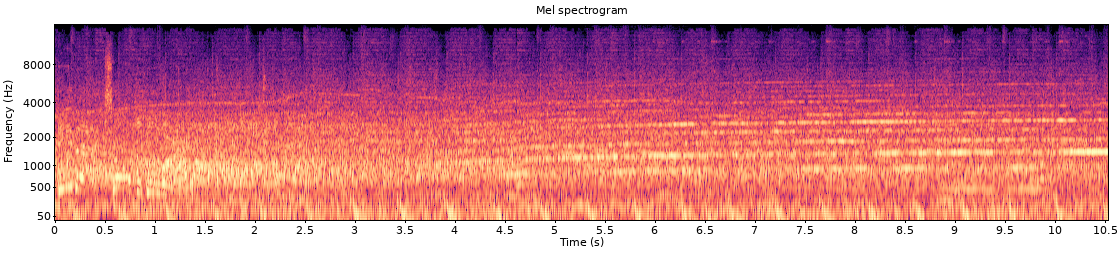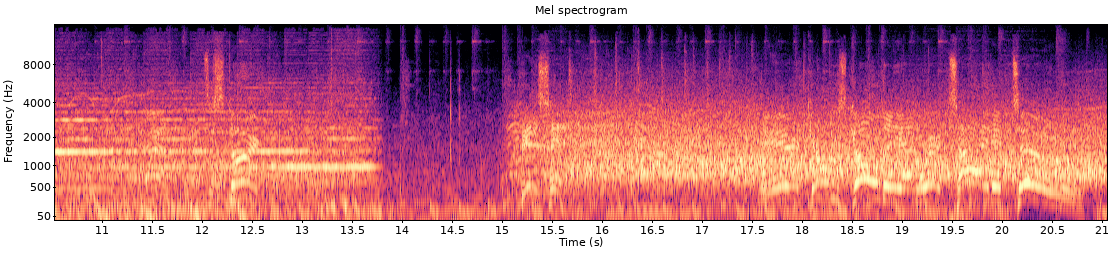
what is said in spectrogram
D-backs on the board. Ah, that's a start. Base hit. Here comes Goldie, and we're tied at two.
